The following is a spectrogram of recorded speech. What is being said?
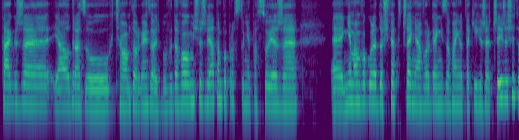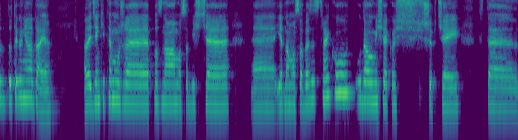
tak, że ja od razu chciałam to organizować, bo wydawało mi się, że ja tam po prostu nie pasuję, że e, nie mam w ogóle doświadczenia w organizowaniu takich rzeczy i że się to do tego nie nadaje ale dzięki temu, że poznałam osobiście e, jedną osobę ze strajku, udało mi się jakoś szybciej w te,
